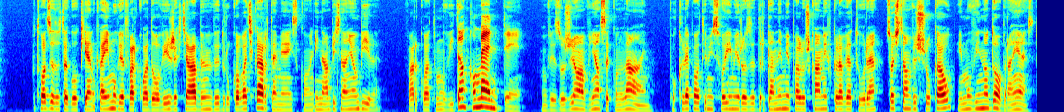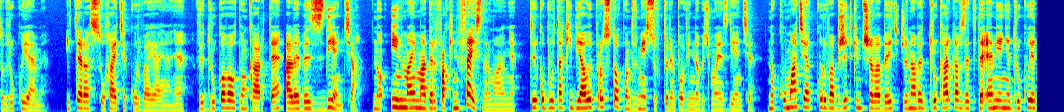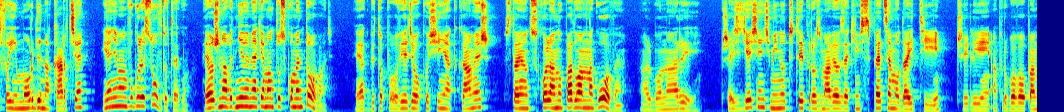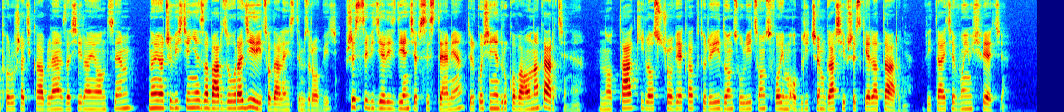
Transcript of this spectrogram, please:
Podchodzę do tego okienka i mówię Farkładowi, że chciałabym wydrukować kartę miejską i nabić na nią bilet. Farkład mówi, Dokumenty. mówię, złożyłam wniosek online. Poklepał tymi swoimi rozedrganymi paluszkami w klawiaturę, coś tam wyszukał i mówi, no dobra, jest, to drukujemy. I teraz słuchajcie, kurwa jaja, nie? Wydrukował tą kartę, ale bez zdjęcia. No in my motherfucking face normalnie. Tylko był taki biały prostokąt w miejscu, w którym powinno być moje zdjęcie. No kumacie, jak kurwa brzydkim trzeba być, że nawet drukarka w ZTM-ie nie drukuje twojej mordy na karcie? Ja nie mam w ogóle słów do tego. Ja już nawet nie wiem, jak ja mam to skomentować. Jakby to powiedział Kosiniak-Kamysz, wstając z kolan upadłam na głowę. Albo na ryj. Przez 10 minut typ rozmawiał z jakimś specem od IT, czyli a próbował pan poruszać kablem zasilającym. No i oczywiście nie za bardzo uradzili, co dalej z tym zrobić. Wszyscy widzieli zdjęcie w systemie, tylko się nie drukowało na karcie, nie? No taki los człowieka, który idąc ulicą swoim obliczem gasi wszystkie latarnie. Witajcie w moim świecie.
